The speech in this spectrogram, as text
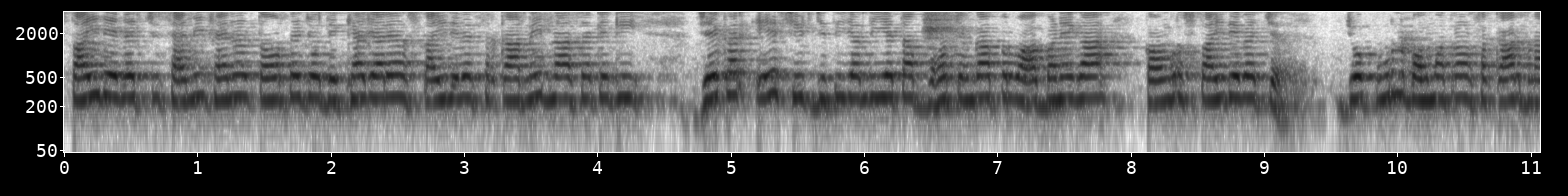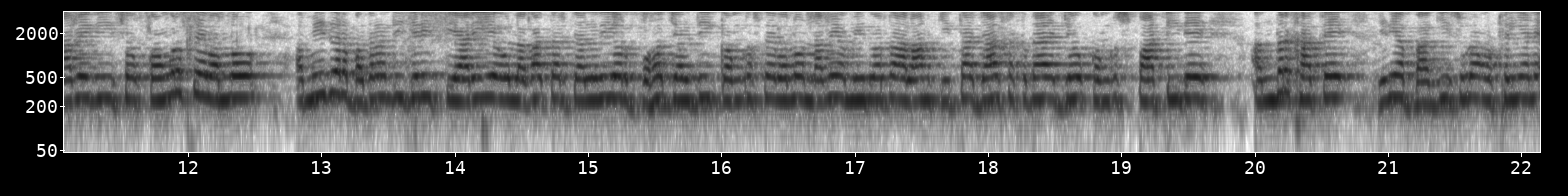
27 ਦੇ ਵਿੱਚ ਸੈਮੀਫਾਈਨਲ ਤੌਰ ਤੇ ਜੋ ਦੇਖਿਆ ਜਾ ਰਿਹਾ 27 ਦੇ ਵਿੱਚ ਸਰਕਾਰ ਨਹੀਂ ਬਣਾ ਸਕੇਗੀ ਜੇਕਰ ਇਹ ਸੀਟ ਜਿੱਤੀ ਜਾਂਦੀ ਹੈ ਤਾਂ ਬਹੁਤ ਚੰਗਾ ਪ੍ਰਭਾਵ ਬਣੇਗਾ ਕਾਂਗਰਸ 27 ਦੇ ਵਿੱਚ ਜੋ ਪੂਰਨ ਬਹੁਮਤ ਨਾਲ ਸਰਕਾਰ ਬਣਾਵੇਗੀ, ਸੋ ਕਾਂਗਰਸ ਦੇ ਵੱਲੋਂ ਉਮੀਦਵਾਰ ਬਦਲਣ ਦੀ ਜਿਹੜੀ ਤਿਆਰੀ ਹੈ, ਉਹ ਲਗਾਤਾਰ ਚੱਲ ਰਹੀ ਹੈ ਔਰ ਬਹੁਤ ਜਲਦੀ ਕਾਂਗਰਸ ਦੇ ਵੱਲੋਂ ਨਵੇਂ ਉਮੀਦਵਾਰ ਦਾ ਐਲਾਨ ਕੀਤਾ ਜਾ ਸਕਦਾ ਹੈ, ਜੋ ਕਾਂਗਰਸ ਪਾਰਟੀ ਦੇ ਅੰਦਰ ਖਾਤੇ ਜਿਹੜੀਆਂ ਬਾਗੀ ਸੂਰਾਂ ਉੱਠ ਰਹੀਆਂ ਨੇ,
